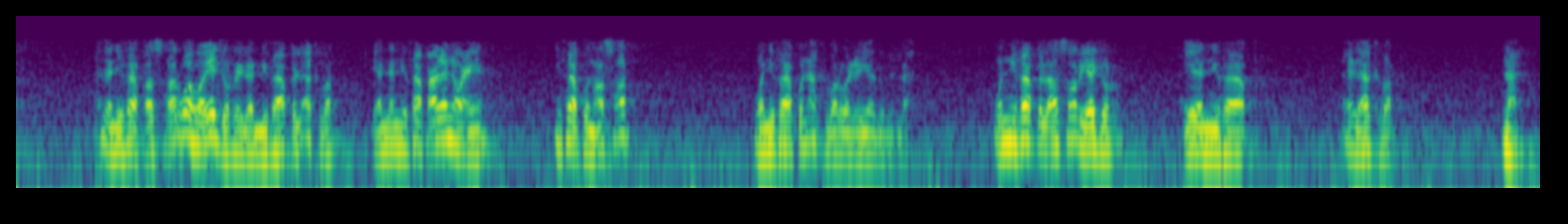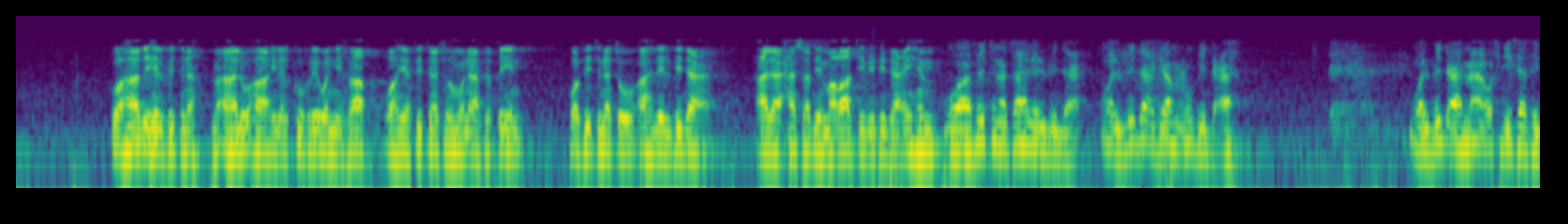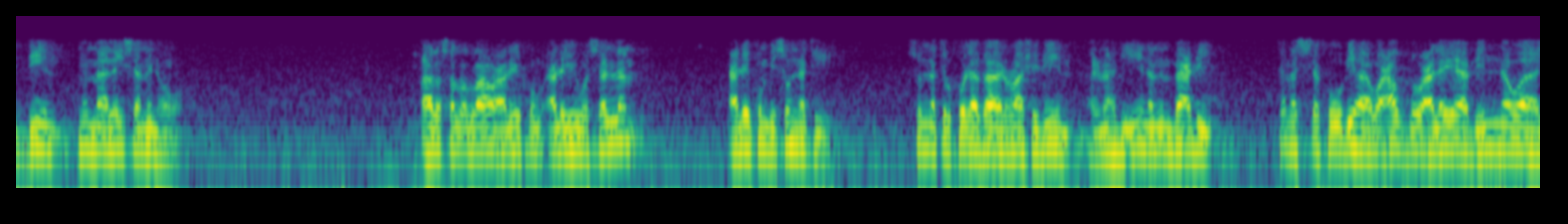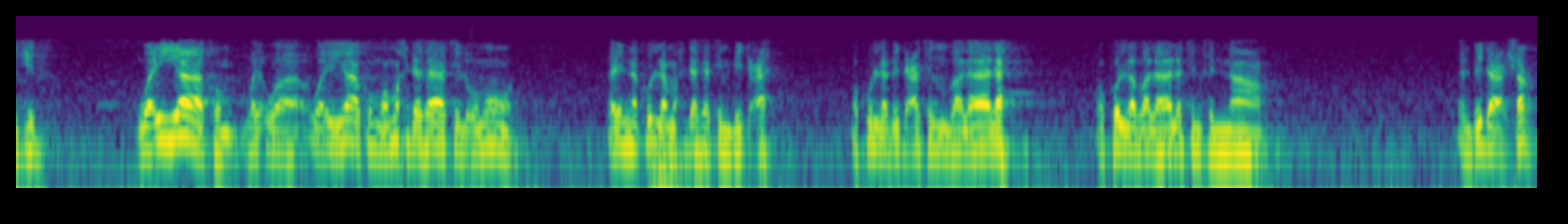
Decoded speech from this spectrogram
هذا نفاق أصغر وهو يجر إلى النفاق الأكبر لأن النفاق على نوعين. نفاق أصغر ونفاق أكبر والعياذ بالله. والنفاق الأصغر يجر إلى النفاق الأكبر. نعم. وهذه الفتنة مآلها إلى الكفر والنفاق وهي فتنة المنافقين وفتنة أهل البدع على حسب مراتب بدعهم. وفتنة أهل البدع والبدع جمع بدعة. والبدعة ما أحدث في الدين مما ليس منه. قال صلى الله عليكم عليه وسلم عليكم بسنتي سنة الخلفاء الراشدين المهديين من بعدي تمسكوا بها وعضوا عليها بالنواجذ وإياكم وإياكم ومحدثات الأمور فإن كل محدثة بدعة. وكل بدعة ضلالة وكل ضلالة في النار. البدع شر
